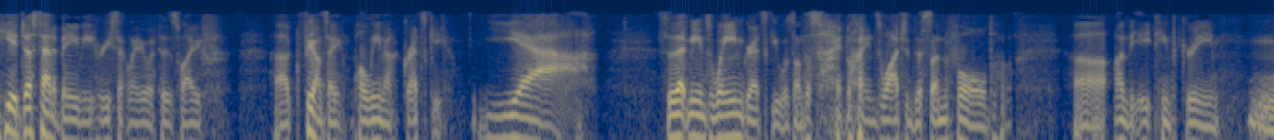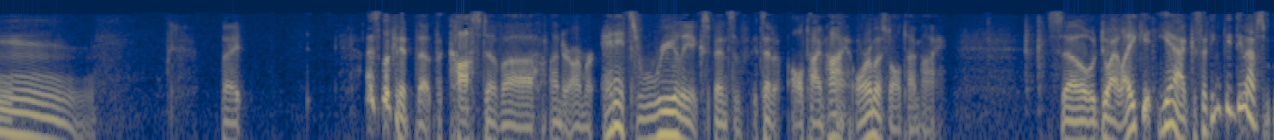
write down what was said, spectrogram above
he had just had a baby recently with his wife, uh, fiance Paulina Gretzky. Yeah, so that means Wayne Gretzky was on the sidelines watching this unfold uh, on the 18th green. Mm. But I was looking at the the cost of uh, Under Armour, and it's really expensive. It's at an all-time high, or almost all-time high. So, do I like it? Yeah, because I think they do have some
